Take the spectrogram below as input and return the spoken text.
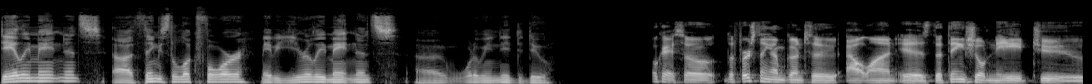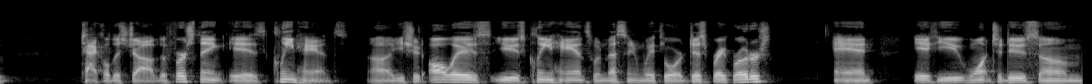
Daily maintenance, uh, things to look for, maybe yearly maintenance. Uh, what do we need to do? Okay, so the first thing I'm going to outline is the things you'll need to tackle this job. The first thing is clean hands. Uh, you should always use clean hands when messing with your disc brake rotors. And if you want to do some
